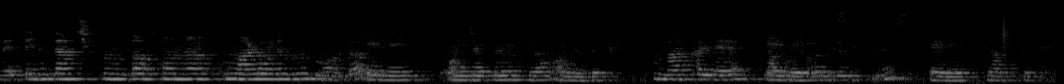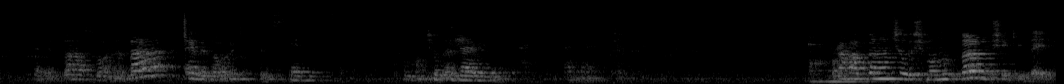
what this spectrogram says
Evet, denizden çıktığınızdan sonra kumlarla oynadınız mı orada? Evet, oyuncaklarımızla oynadık. Kumdan kale yapmış Evet. olabilir misiniz? Evet, yaptık. Evet, daha sonra da eve doğru gittiniz. Evet, Tamamdır. çok güzel bir gündü. Evet. Rahatlama çalışmamız da bu şekildeydi.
